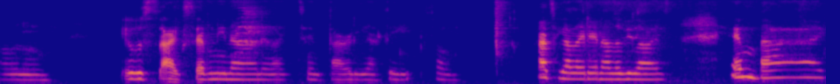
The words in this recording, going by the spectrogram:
I don't know. It was like 79 and like 1030, I think. So talk to y'all later and I love you guys. And bye.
